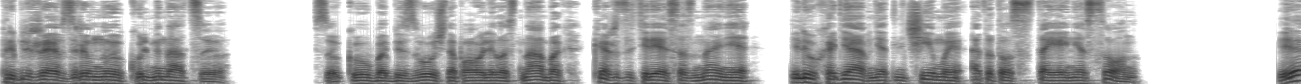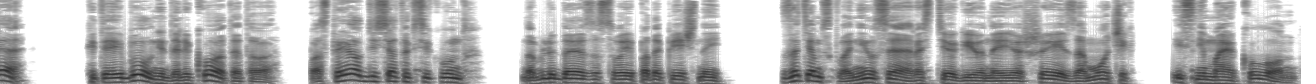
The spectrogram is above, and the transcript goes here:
приближая взрывную кульминацию. Сукуба беззвучно повалилась на бок, кажется, теряя сознание или уходя в неотличимый от этого состояния сон. Я, хотя и был недалеко от этого, постоял десяток секунд, наблюдая за своей подопечной, затем склонился, расстегивая на ее шее замочек и снимая кулон.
